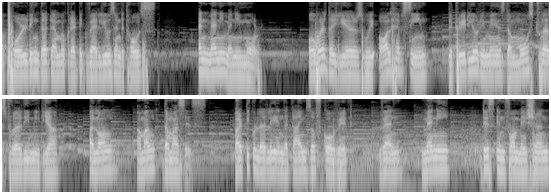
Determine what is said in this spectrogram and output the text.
upholding the democratic values and ethos, and many, many more. Over the years, we all have seen that radio remains the most trustworthy media along among the masses, particularly in the times of COVID when many disinformation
